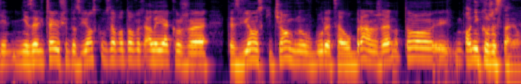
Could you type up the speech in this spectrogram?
nie, nie, zaliczają się do związków zawodowych, ale jako, że te związki ciągną w górę całą branżę, no to... Oni korzystają.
